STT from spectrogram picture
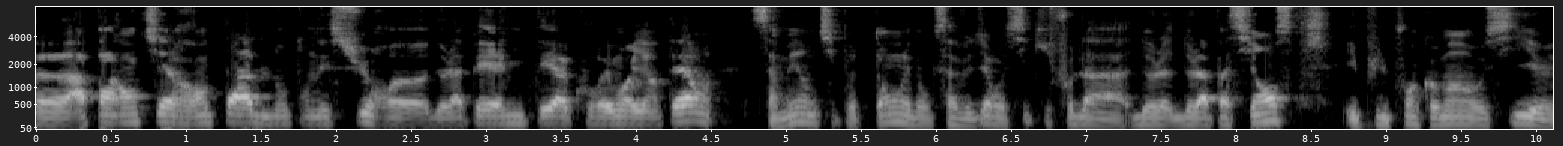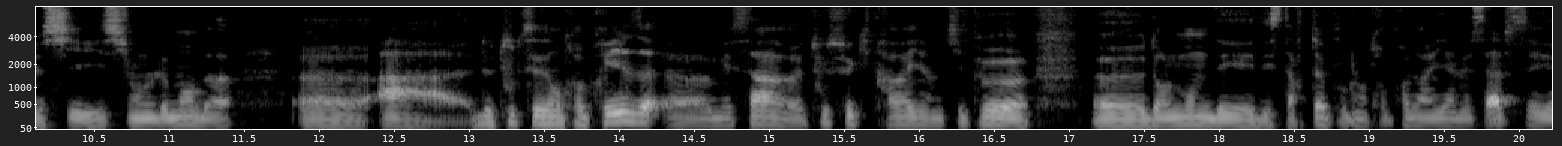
à part entière rentable dont on est sûr euh, de la pérennité à court et moyen terme, ça met un petit peu de temps et donc ça veut dire aussi qu'il faut de la, de, la, patience. Et puis le point commun aussi, euh, si, si on le demande à, de toutes ces entreprises, mais ça, tous ceux qui travaillent un petit peu dans le monde des, des, startups ou de l'entrepreneuriat le savent, c'est,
